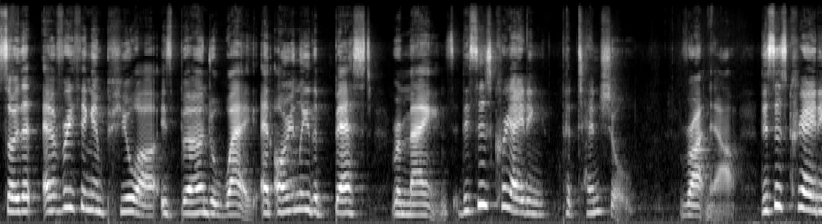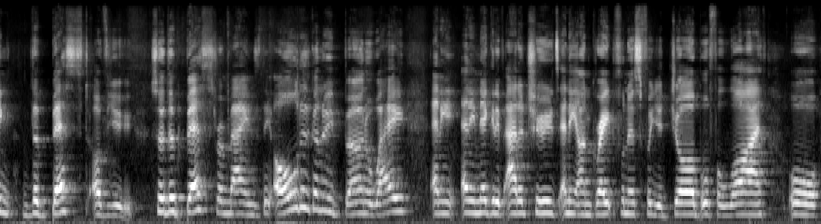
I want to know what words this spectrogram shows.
so that everything impure is burned away and only the best remains. This is creating potential right now. This is creating the best of you. So the best remains. The old is going to be burned away. Any any negative attitudes, any ungratefulness for your job or for life, or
